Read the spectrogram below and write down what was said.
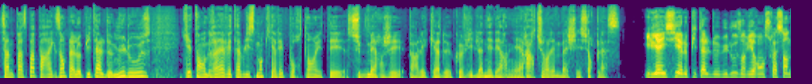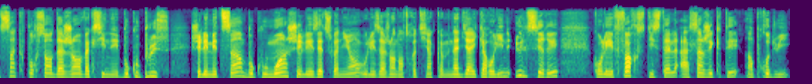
Ça ne passe pas par exemple à l'hôpital de Mulhouse, qui est en grève, établissement qui avait pourtant été submergé par les cas de Covid l'année dernière. Arthur Lembaché sur place. Il y a ici à l'hôpital de Mulhouse environ 65% d'agents vaccinés, beaucoup plus chez les médecins, beaucoup moins chez les aides-soignants ou les agents d'entretien comme Nadia et Caroline, ulcérés, qu'on les force, disent-elles, à s'injecter un produit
